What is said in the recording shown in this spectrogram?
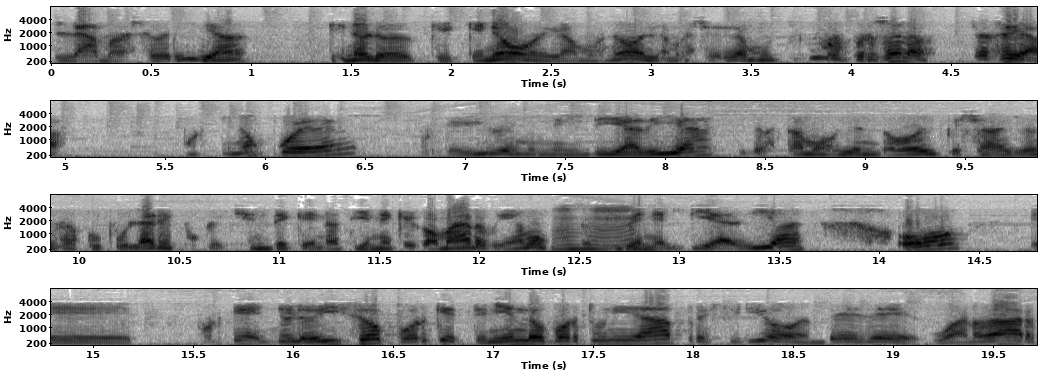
la mayoría, que no, lo, que, que no, digamos, ¿no? La mayoría, muchísimas personas, ya sea porque no pueden, porque viven en el día a día, y lo estamos viendo hoy, que ya hay cosas populares, porque hay gente que no tiene que comer, digamos, porque vive en el día a día, o eh, porque no lo hizo, porque teniendo oportunidad prefirió, en vez de guardar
